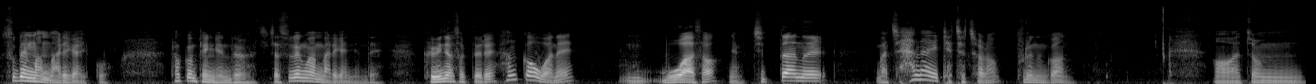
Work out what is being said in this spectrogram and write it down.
수백만 마리가 있고 턱금 펭귄도 진짜 수백만 마리가 있는데 그 녀석들을 한꺼번에 음, 모아서 그냥 집단을 마치 하나의 개체처럼 부르는 건 어, 좀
